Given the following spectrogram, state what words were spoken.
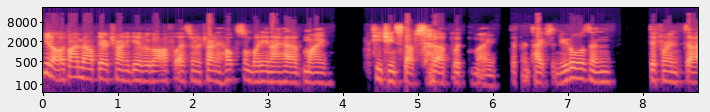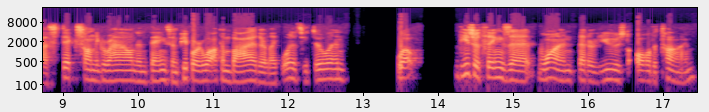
you know, if I'm out there trying to give a golf lesson or trying to help somebody and I have my teaching stuff set up with my different types of noodles and different uh, sticks on the ground and things, and people are walking by, they're like, what is he doing? Well, these are things that one that are used all the time.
